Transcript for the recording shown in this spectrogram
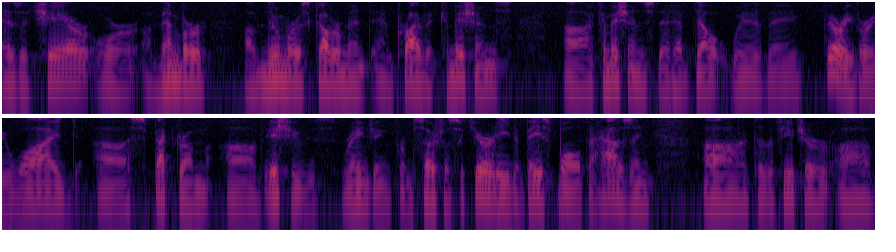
as a chair or a member of numerous government and private commissions uh, commissions that have dealt with a very, very wide uh, spectrum of issues ranging from Social Security to baseball to housing uh, to the future of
